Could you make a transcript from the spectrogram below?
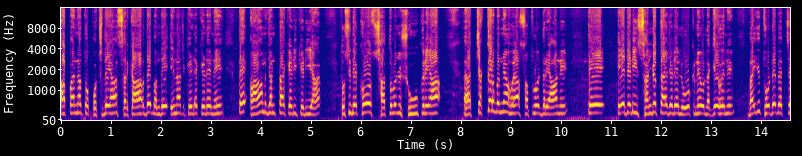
ਆਪਾਂ ਇਹਨਾਂ ਤੋਂ ਪੁੱਛਦੇ ਹਾਂ ਸਰਕਾਰ ਦੇ ਬੰਦੇ ਇਹਨਾਂ 'ਚ ਕਿਹੜੇ ਕਿਹੜੇ ਨੇ ਤੇ ਆਮ ਜਨਤਾ ਕਿਹੜੀ ਕਿਹੜੀ ਆ? ਤੁਸੀਂ ਦੇਖੋ ਸਤਲੁਜ ਸ਼ੂਕ ਰਿਹਾ ਅ, ਚੱਕਰ ਬੰਨਿਆ ਹੋਇਆ ਸਤਲੁਜ ਦਰਿਆ ਨੇ ਤੇ ਇਹ ਜਿਹੜੀ ਸੰਗਤ ਹੈ ਜਿਹੜੇ ਲੋਕ ਨੇ ਉਹ ਲੱਗੇ ਹੋਏ ਨੇ। ਬਾਈ ਜੀ ਤੁਹਾਡੇ ਵਿੱਚ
